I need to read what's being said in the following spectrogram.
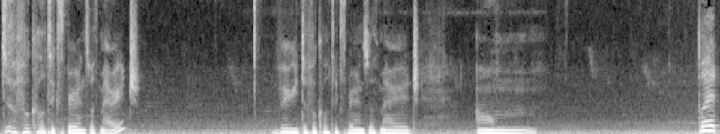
difficult experience with marriage. Very difficult experience with marriage. Um, but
